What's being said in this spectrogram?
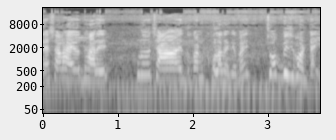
ন্যাশনাল হাইওয়ে ধারে পুরো চা দোকান খোলা থাকে মানে চব্বিশ ঘন্টাই।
